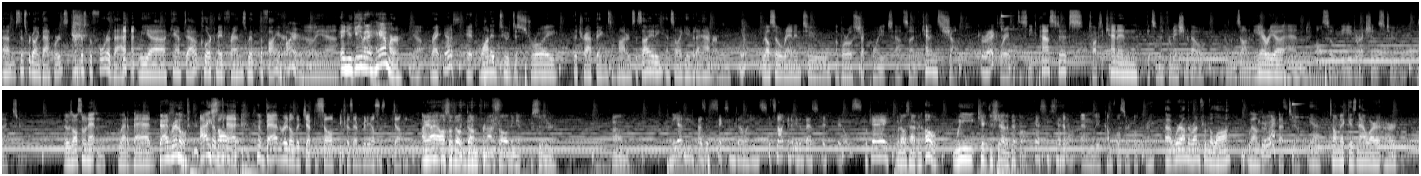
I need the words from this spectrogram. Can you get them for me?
Um, since we're going backwards, just before that, we uh, camped out. Clork made friends with the fire. Fire. Oh, yeah. And you gave it a hammer. Yeah. Right. Yes. It wanted to destroy the trappings of modern society, and so I gave it a hammer. Yep. We also ran into a Boros checkpoint outside of Kennan's shop. Correct. We're able to sneak past it, talk to Kennan, get some information about goings on in the area, and also the directions to Zytha's Group. There was also an Ettin who had a bad, Bad riddle. I a solved bad, it. a bad riddle that Jeffy solved because everybody else is dumb. I mean, I also felt dumb for not solving it sooner. Um, Vietin has a six intelligence. It's not going to be the best at riddles. Okay. what else happened? Oh, we kicked the shit out of Bippo. Yes, you said Yep. that. And we've come full circle. Right. Uh, we're on the run from the law. Well, yeah, Correct. that too. Yeah. Tomek is now our, our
